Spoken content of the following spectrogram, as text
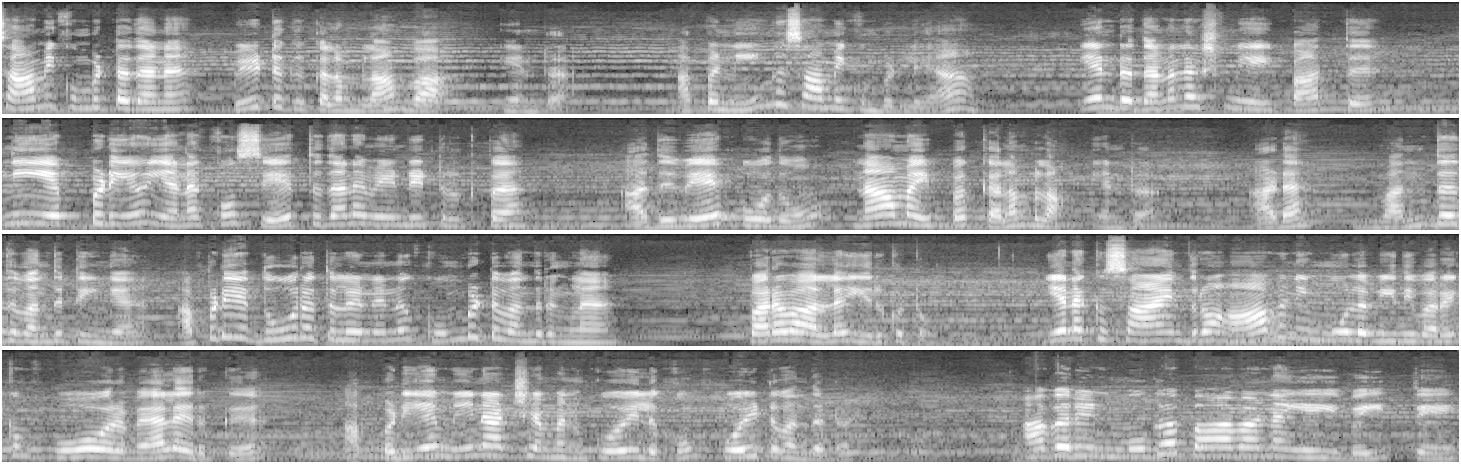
சாமி கும்பிட்டதானே வீட்டுக்கு கிளம்பலாம் வா என்றார். அப்ப நீங்க சாமி கும்பிடலையா? என்ற தனலட்சுமியை பார்த்து நீ எப்படியும் எனக்கும் சேர்த்து தானே வேண்டிட்டு இருப்ப? அதுவே போதும் நாம இப்ப கிளம்பலாம் என்றார். அட வந்தது வந்துட்டீங்க. அப்படியே தூரத்துல நின்று கும்பிட்டு வந்துருங்களேன். பரவாயில்ல இருக்கட்டும். எனக்கு சாயந்தரம் ஆவணி மூல வீதி வரைக்கும் போகிற வேலை இருக்கு. அப்படியே மீனாட்சி அம்மன் கோயிலுக்கும் போயிட்டு வந்துடுறேன். அவரின் முக பாவனையை வைத்தே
